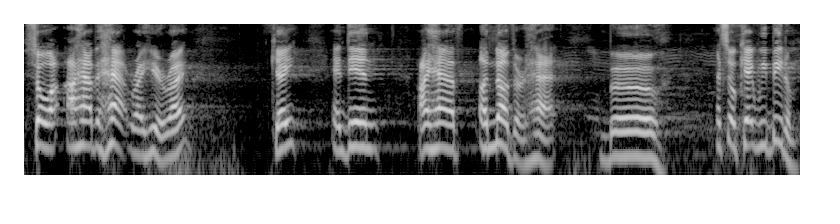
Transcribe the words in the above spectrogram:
so I have a hat right here, right? Okay? And then I have another hat. Boo. That's okay, we beat them.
